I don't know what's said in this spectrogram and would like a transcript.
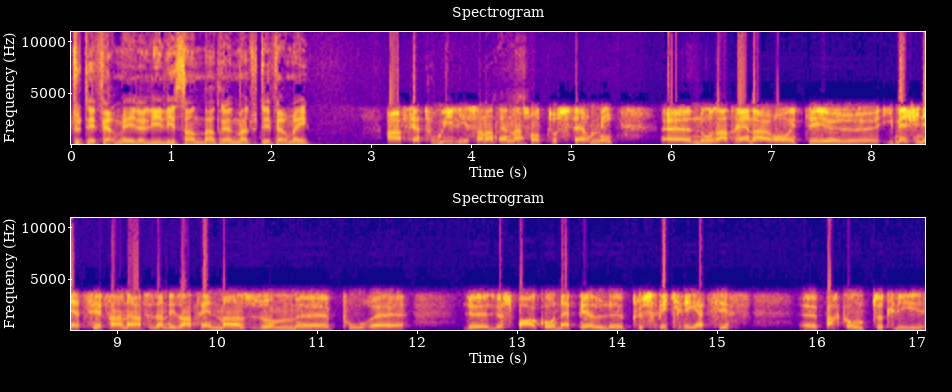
tout est fermé. les, centres d'entraînement, tout est fermé. En fait, oui, les centres d'entraînement sont tous fermés. nos entraîneurs ont été imaginatifs en, faisant des entraînements Zoom pour le, le, sport qu'on appelle plus récréatif. Euh, par contre, tous les,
